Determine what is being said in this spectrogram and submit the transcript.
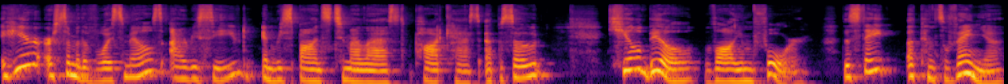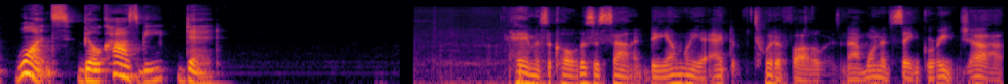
Here are some of the voicemails I received in response to my last podcast episode Kill Bill Volume 4. The state of Pennsylvania wants Bill Cosby dead. Hey, Mr. Cole, this is Silent D. I'm one of your active Twitter followers, and I wanted to say great job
